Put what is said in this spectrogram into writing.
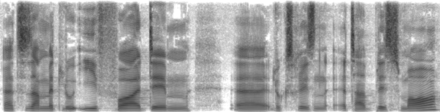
äh, zusammen mit Louis vor dem äh, luxuriösen Etablissement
